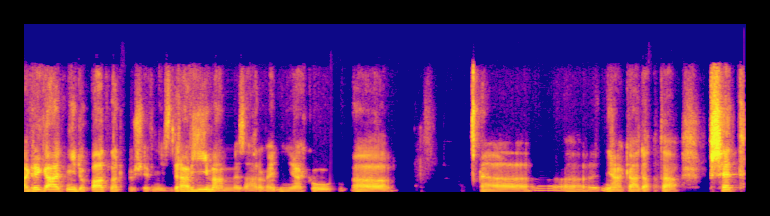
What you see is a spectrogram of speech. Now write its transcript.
agregátní dopad na duševní zdraví. Máme zároveň nějakou nějaká data před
